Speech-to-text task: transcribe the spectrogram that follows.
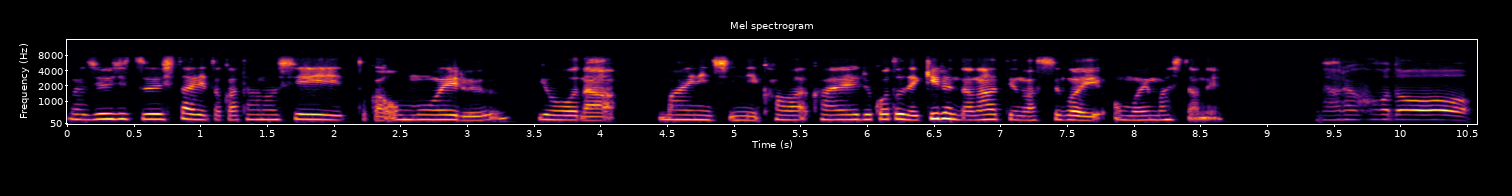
まあ、充実したりとか楽しいとか思えるような毎日に変わ変えることできるんだなっていうのはすごい思いましたね。なるほど。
